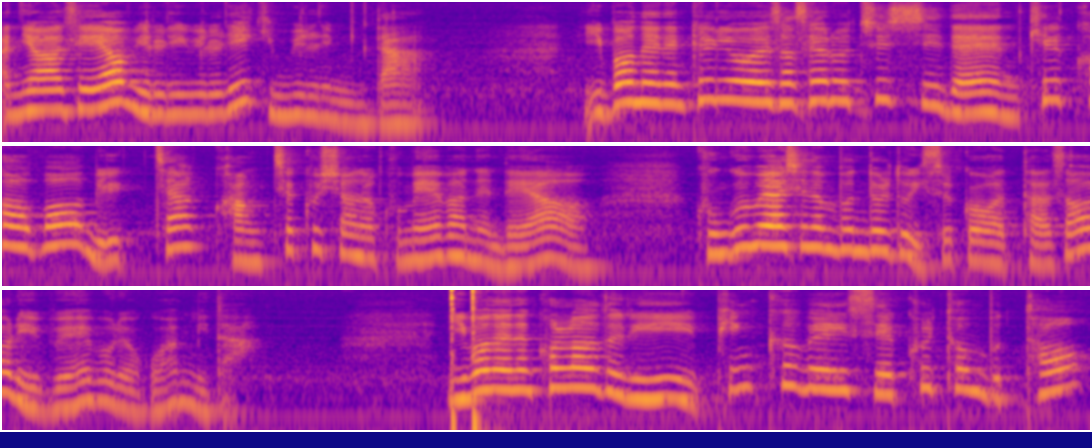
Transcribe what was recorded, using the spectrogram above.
안녕하세요. 밀리밀리 김밀리입니다. 이번에는 클리오에서 새로 출시된 킬커버 밀착 광채 쿠션을 구매해봤는데요. 궁금해 하시는 분들도 있을 것 같아서 리뷰해 보려고 합니다. 이번에는 컬러들이 핑크 베이스의 쿨톤부터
